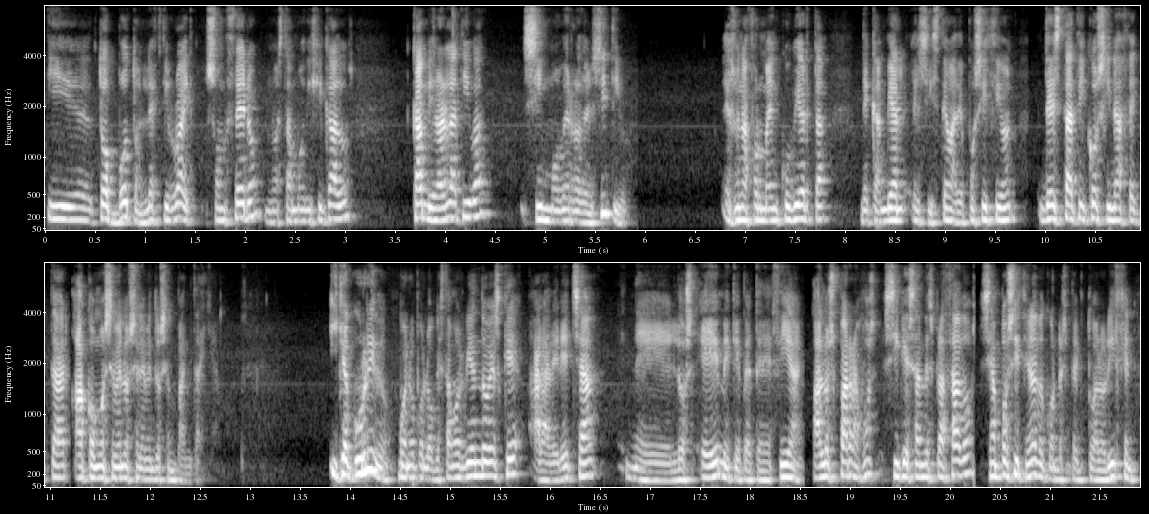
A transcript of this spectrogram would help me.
y eh, top, bottom, left y right son cero, no están modificados, cambio la relativa sin moverlo del sitio. Es una forma encubierta de cambiar el sistema de posición de estático sin afectar a cómo se ven los elementos en pantalla. ¿Y qué ha ocurrido? Bueno, pues lo que estamos viendo es que a la derecha eh, los EM que pertenecían a los párrafos sí que se han desplazado, se han posicionado con respecto al origen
